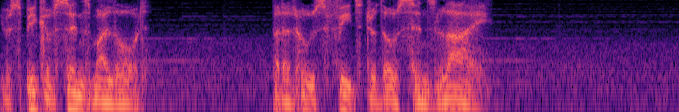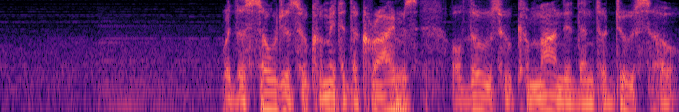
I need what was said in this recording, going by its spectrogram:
You speak of sins, my lord. But at whose feet do those sins lie? With the soldiers who committed the crimes, or those who commanded them to do so?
